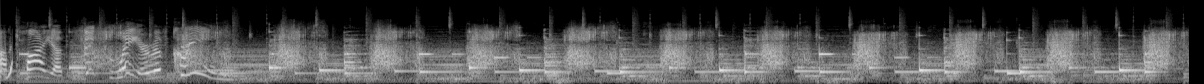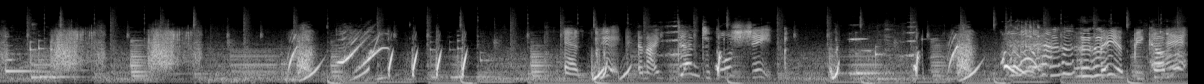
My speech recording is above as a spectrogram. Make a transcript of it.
Apply a thick layer of cream. And pick an identical shape. they have become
